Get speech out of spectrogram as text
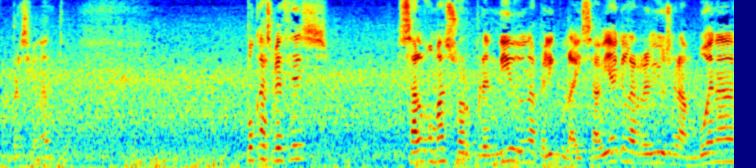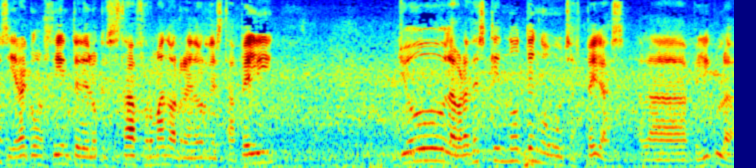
impresionante. Pocas veces salgo más sorprendido de una película y sabía que las reviews eran buenas y era consciente de lo que se estaba formando alrededor de esta peli yo la verdad es que no tengo muchas pegas a la película.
